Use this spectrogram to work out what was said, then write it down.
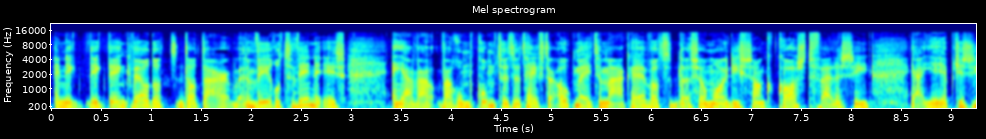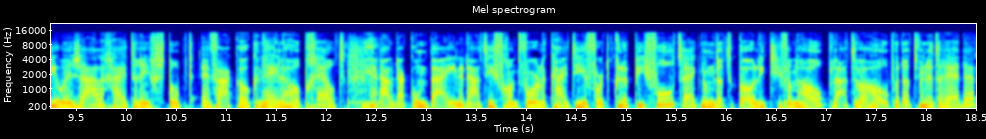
en ik, ik denk wel dat dat daar een wereld te winnen is. En ja, waar, waarom komt het? Het heeft er ook mee te maken, hè, wat zo mooi die sunk cost fallacy. Ja, je hebt je ziel en zaligheid erin gestopt en vaak ook een hele hoop geld. Ja. Nou, daar komt bij inderdaad die verantwoordelijkheid die je voor het clubje voelt. Hè. Ik noem dat de coalitie van hoop. Laten we hopen dat we het redden.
